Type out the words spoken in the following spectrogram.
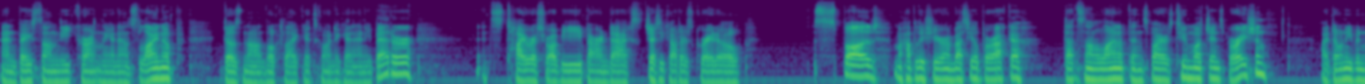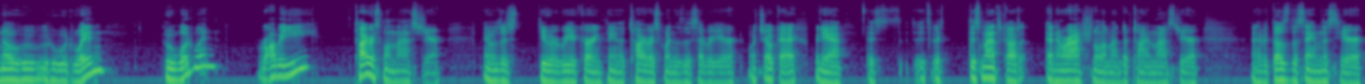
and based on the currently announced lineup, does not look like it's going to get any better. It's Tyrus, Robbie, Baron Dax, Jessie Godderz Grado, Spud, Mahabali and Basile Baraka. That's not a lineup that inspires too much inspiration. I don't even know who, who would win. Who would win? Robbie E? Tyrus won last year. Maybe we'll just do a reoccurring thing that Tyrus wins this every year, which okay. But yeah, this it, it, this match got an irrational amount of time last year, and if it does the same this year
